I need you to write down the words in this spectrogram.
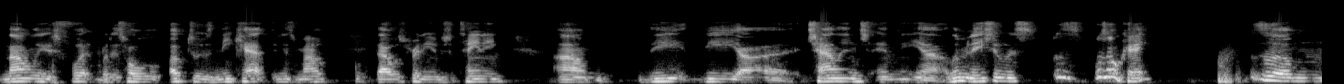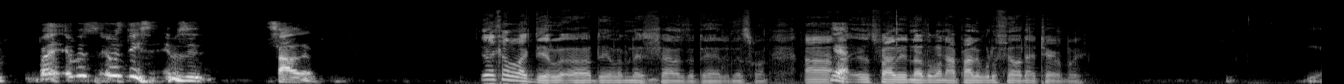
not only his foot but his whole up to his kneecap in his mouth. That was pretty entertaining. Um, the the uh, challenge and the uh, elimination was was was okay. It was, um, but it was it was decent. It was a solid episode. Yeah, I kind of like the uh, the elimination challenge that they had in this one. Uh, Yeah. it was probably another one I probably would have failed at terribly. Yeah,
